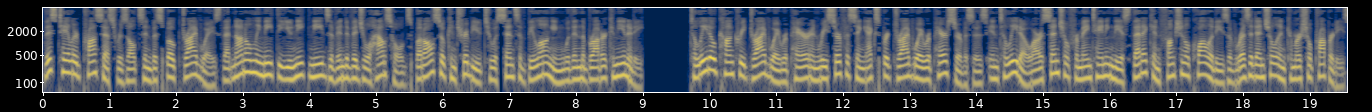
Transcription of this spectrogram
this tailored process results in bespoke driveways that not only meet the unique needs of individual households but also contribute to a sense of belonging within the broader community. Toledo Concrete Driveway Repair and Resurfacing Expert Driveway Repair Services in Toledo are essential for maintaining the aesthetic and functional qualities of residential and commercial properties.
